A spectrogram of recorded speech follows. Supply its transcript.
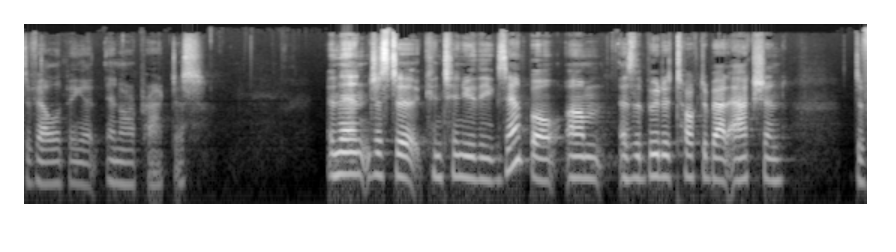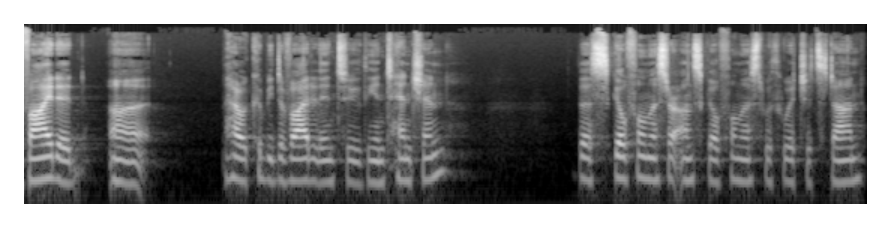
developing it in our practice. And then, just to continue the example, um, as the Buddha talked about action divided, uh, how it could be divided into the intention, the skillfulness or unskillfulness with which it's done,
